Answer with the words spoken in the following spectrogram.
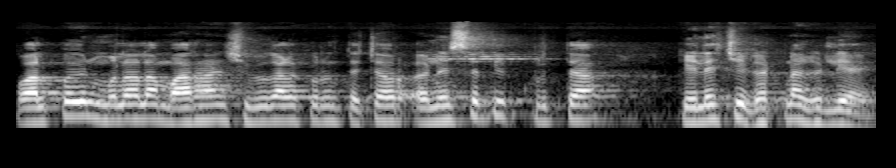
वाल्पवीन मुलाला मारहाण शिबिगाळ करून त्याच्यावर अनैसर्गिक कृत्या केल्याची घटना घडली आहे.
